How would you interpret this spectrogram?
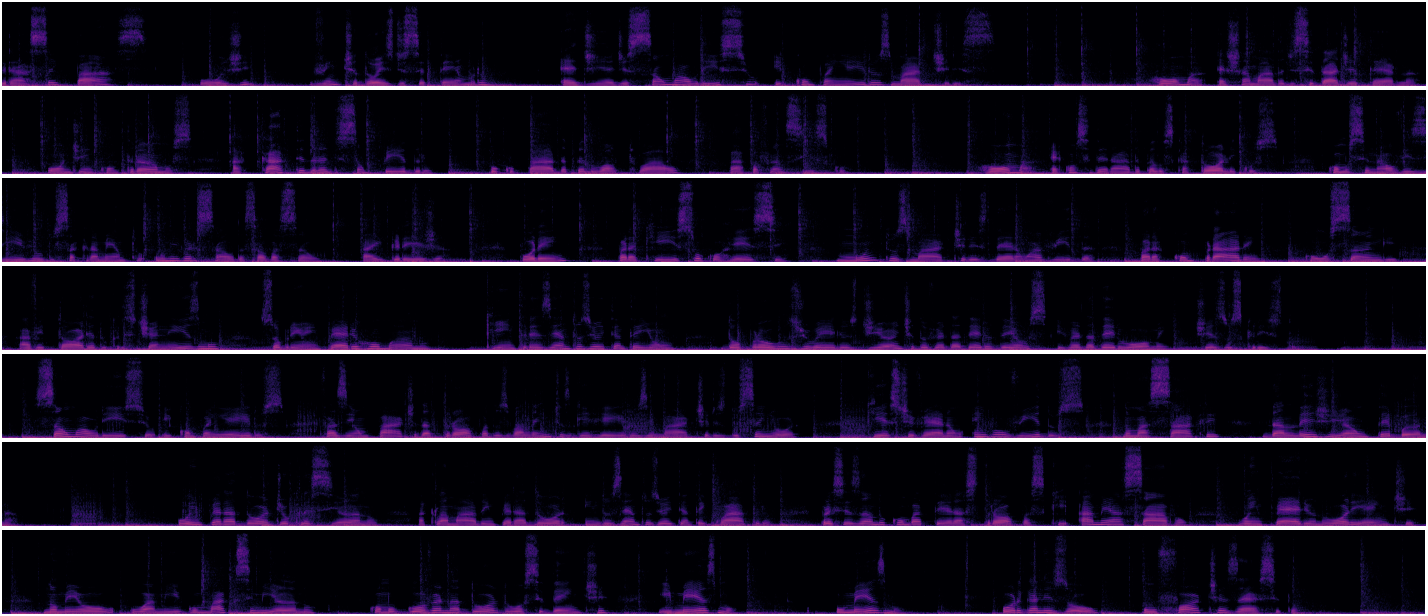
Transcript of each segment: Graça e paz. Hoje, 22 de setembro, é dia de São Maurício e companheiros mártires. Roma é chamada de cidade eterna, onde encontramos a Cátedra de São Pedro, ocupada pelo atual Papa Francisco. Roma é considerada pelos católicos como sinal visível do sacramento universal da salvação, a Igreja. Porém, para que isso ocorresse, muitos mártires deram a vida para comprarem com o sangue a vitória do cristianismo sobre o Império Romano, que em 381 dobrou os joelhos diante do verdadeiro Deus e verdadeiro homem, Jesus Cristo. São Maurício e companheiros faziam parte da tropa dos valentes guerreiros e mártires do Senhor que estiveram envolvidos no massacre da legião tebana. O imperador Diocleciano, aclamado imperador em 284, precisando combater as tropas que ameaçavam o império no Oriente, nomeou o amigo Maximiano como governador do Ocidente e mesmo o mesmo organizou um forte exército.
